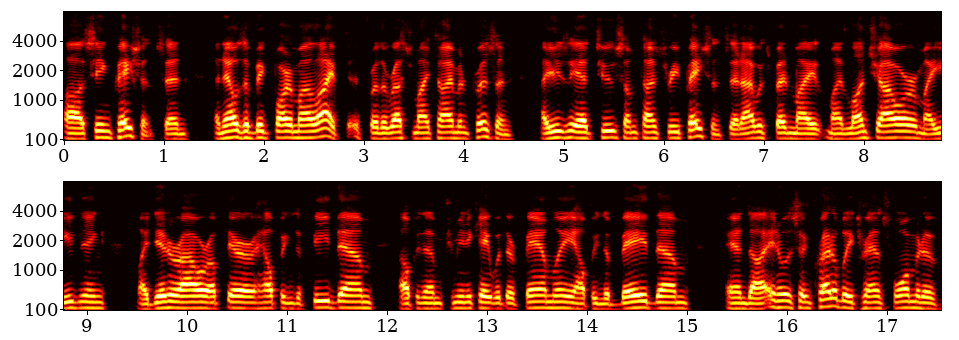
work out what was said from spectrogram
uh, seeing patients, and and that was a big part of my life for the rest of my time in prison. I usually had two, sometimes three patients, and I would spend my my lunch hour, my evening, my dinner hour up there, helping to feed them, helping them communicate with their family, helping to bathe them, and uh, and it was incredibly transformative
